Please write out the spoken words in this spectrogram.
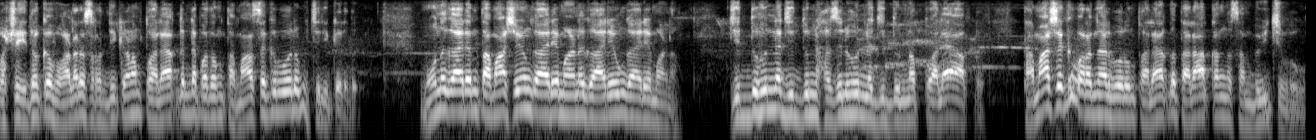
പക്ഷെ ഇതൊക്കെ വളരെ ശ്രദ്ധിക്കണം. തൊലാക്കിന്റെ പദം തമാശക്ക് പോലും ഉച്ചരിക്കരുത്. മൂന്ന് കാര്യം തമാശയും കാര്യമാണ് കാര്യവും കാര്യമാണ്. ജിദ്ദുഹുന്ന ജിദ്ദുൻ ഹസലുഹുന്ന ജിദ്ദുന്ന ത്വലാഖ് തമാശക്ക് പറഞ്ഞാൽ പോലും തലാഖ് തലാഖ് അങ്ങ് സംഭവിച്ചു പോകും.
